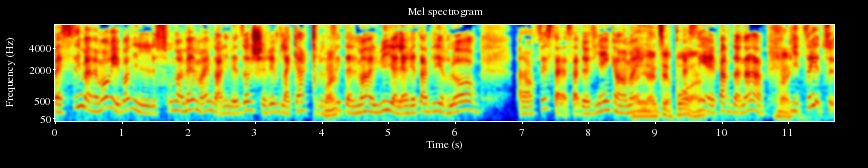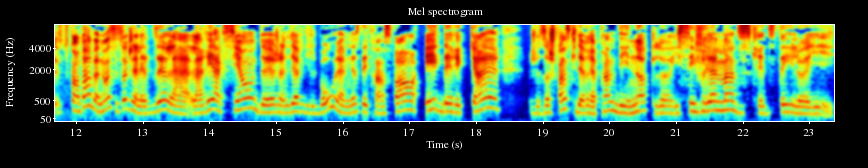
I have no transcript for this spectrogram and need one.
Ben, si ma mémoire est bonne, il le surnommait même dans les médias le shérif de la CAQ, là, Ouais. tellement lui, il allait rétablir l'ordre. Alors, tu sais, ça, ça devient quand même a un tire-poids, assez hein. impardonnable. Ouais. Puis, tu sais, tu, tu compares, Benoît, c'est ça que j'allais te dire, la, la réaction de Geneviève Guilbeault, la ministre des Transports, et d'Éric Kerr, je veux dire, je pense qu'il devrait prendre des notes, là. Il s'est vraiment discrédité, là. Il,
